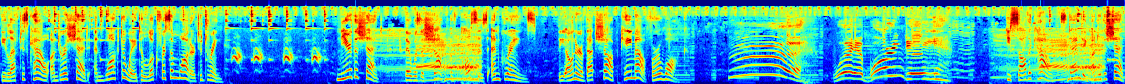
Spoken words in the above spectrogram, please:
He left his cow under a shed and walked away to look for some water to drink. Near the shed, there was a shop of pulses and grains. The owner of that shop came out for a walk. Ah, what a boring day. He saw the cow standing under the shed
